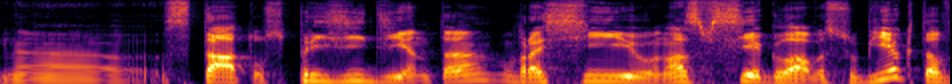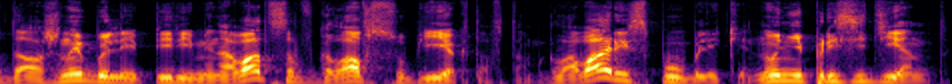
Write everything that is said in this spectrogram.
э, статус президента в России. У нас все главы субъектов должны были переименоваться в глав субъектов. Там, глава республики, но не президент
